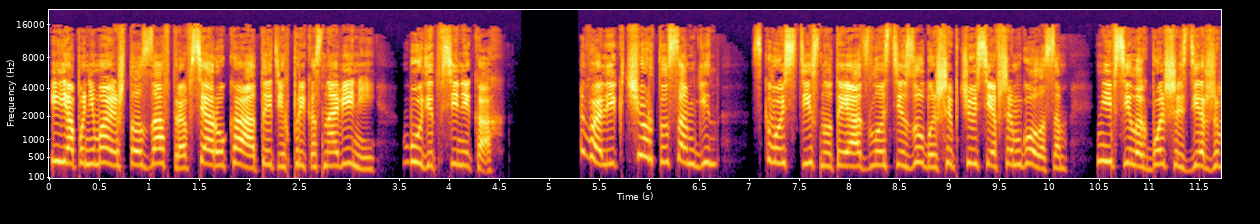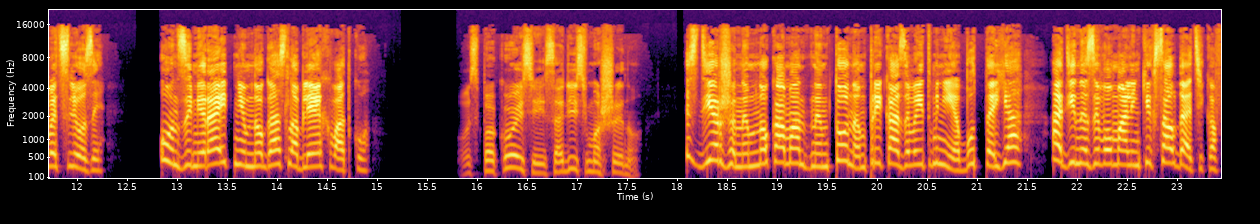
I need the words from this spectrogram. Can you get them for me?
и я понимаю, что завтра вся рука от этих прикосновений будет в синяках. «Вали к черту, Самгин!» Сквозь стиснутые от злости зубы шепчу севшим голосом, не в силах больше сдерживать слезы. Он замирает, немного ослабляя хватку. «Успокойся и садись в машину». Сдержанным, но командным тоном приказывает мне, будто я один из его маленьких солдатиков,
